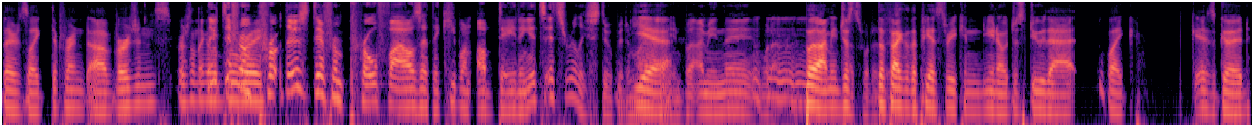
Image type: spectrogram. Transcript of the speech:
there's like different uh, versions or something. There's different pro- there's different profiles that they keep on updating. It's it's really stupid in my Yeah. opinion. But I mean, they whatever. But I mean, just That's what it the is. fact that the PS3 can, you know, just do that, like, is good.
